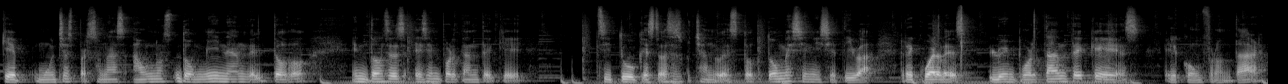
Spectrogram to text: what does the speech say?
que muchas personas aún nos dominan del todo. Entonces es importante que si tú que estás escuchando esto tomes iniciativa, recuerdes lo importante que es el confrontar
